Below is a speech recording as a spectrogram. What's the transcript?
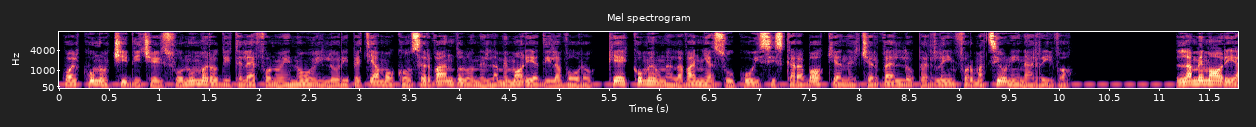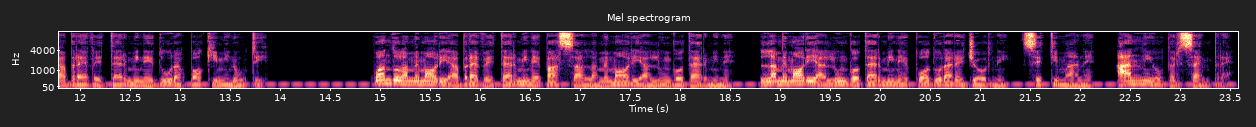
Qualcuno ci dice il suo numero di telefono e noi lo ripetiamo conservandolo nella memoria di lavoro, che è come una lavagna su cui si scarabocchia nel cervello per le informazioni in arrivo. La memoria a breve termine dura pochi minuti. Quando la memoria a breve termine passa alla memoria a lungo termine, la memoria a lungo termine può durare giorni, settimane, anni o per sempre.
